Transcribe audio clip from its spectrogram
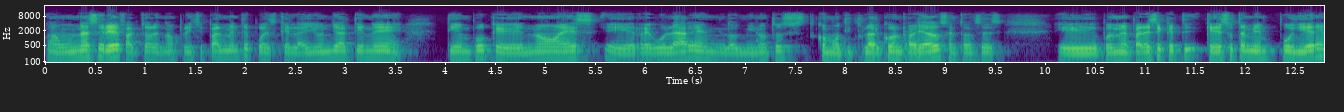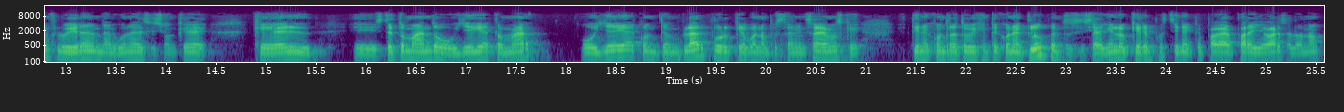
a una serie de factores, ¿no? Principalmente, pues que Ayun ya tiene tiempo que no es eh, regular en los minutos como titular con Rayados, entonces, eh, pues me parece que, que, eso también pudiera influir en alguna decisión que, que él eh, esté tomando o llegue a tomar o llegue a contemplar, porque bueno, pues también sabemos que tiene contrato vigente con el club, entonces si alguien lo quiere, pues tiene que pagar para llevárselo, ¿no?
